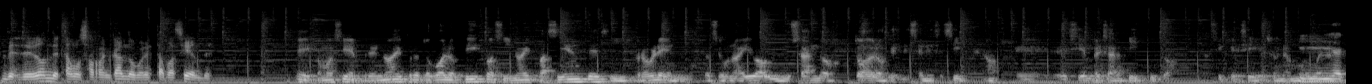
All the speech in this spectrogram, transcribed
desde dónde estamos arrancando con esta paciente. Sí, como siempre, no hay protocolos fijos y no hay pacientes y problemas. Entonces uno ahí va usando todo lo que se necesita, ¿no? Eh, siempre es artístico. Así que sí, es una muy buena.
